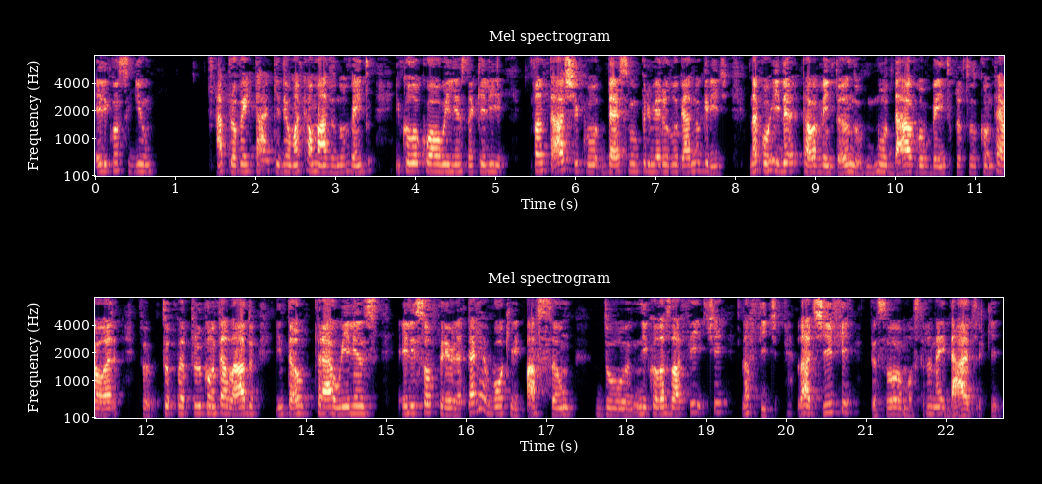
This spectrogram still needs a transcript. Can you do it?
ele conseguiu aproveitar que deu uma acalmada no vento e colocou a Williams naquele fantástico 11 lugar no grid. Na corrida estava ventando, mudava o vento para tudo quanto é hora, para tudo quanto é lado. Então, para Williams, ele sofreu. Ele até levou aquele passão do Nicolas Lafitte, Lafitte, Latifi, pessoa mostrando a idade aqui.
